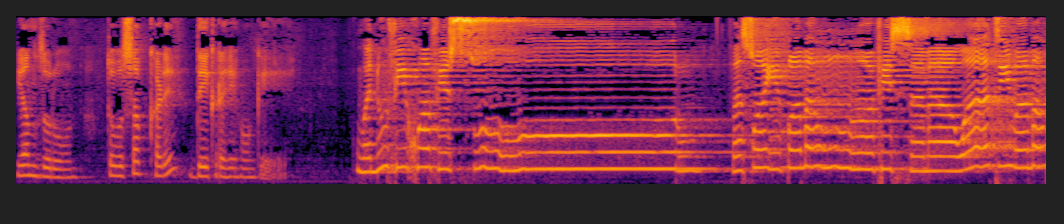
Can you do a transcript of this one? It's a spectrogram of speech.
یم تو وہ سب کھڑے دیکھ رہے ہوں گے۔ ونفخ في الصور۔ فصيق من في السماوات ومن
